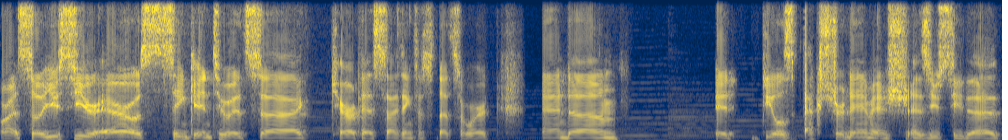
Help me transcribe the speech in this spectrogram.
All right. So you see your arrow sink into its uh, carapace. I think that's that's the word, and um, it deals extra damage as you see the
